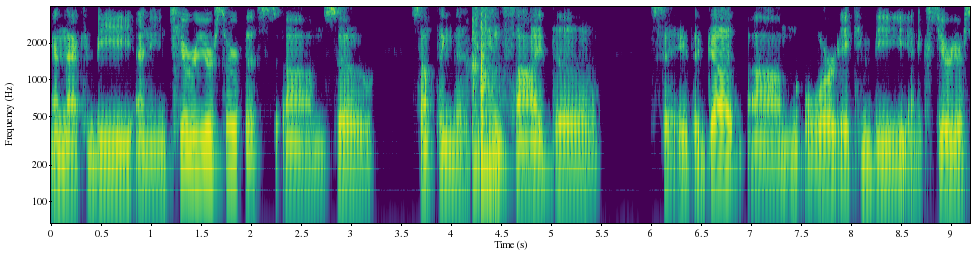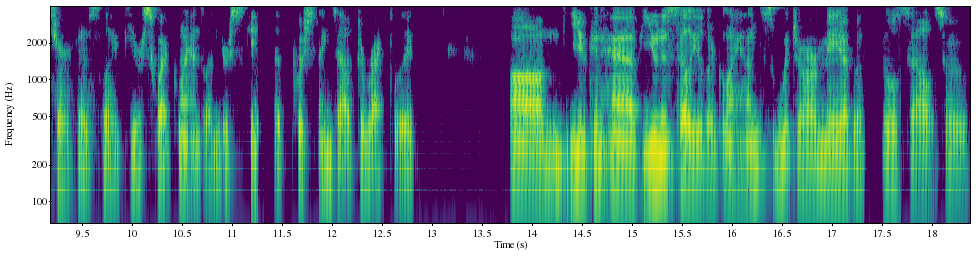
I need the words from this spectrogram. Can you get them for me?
And that can be an interior surface, um, so something that's inside the, say, the gut, um, or it can be an exterior surface like your sweat glands on your skin that push things out directly. Um, you can have unicellular glands, which are made up of little cells. So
